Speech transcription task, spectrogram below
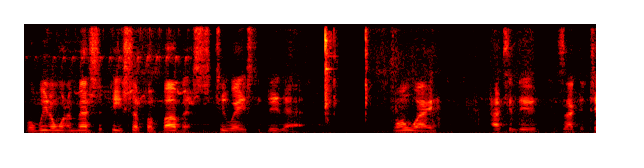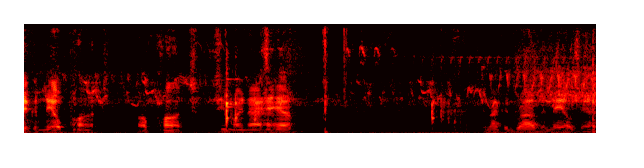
But we don't want to mess the piece up above us. There's two ways to do that. One way I can do is I can take a nail punch, a punch, which you might not have, and I can drive the nails in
